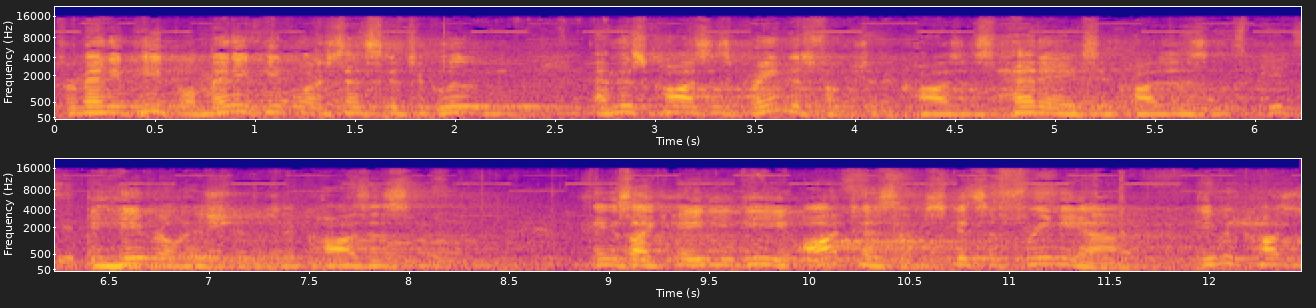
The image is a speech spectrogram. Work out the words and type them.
for many people. Many people are sensitive to gluten, and this causes brain dysfunction. It causes headaches. It causes behavioral issues. It causes things like ADD, autism, schizophrenia, even causes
